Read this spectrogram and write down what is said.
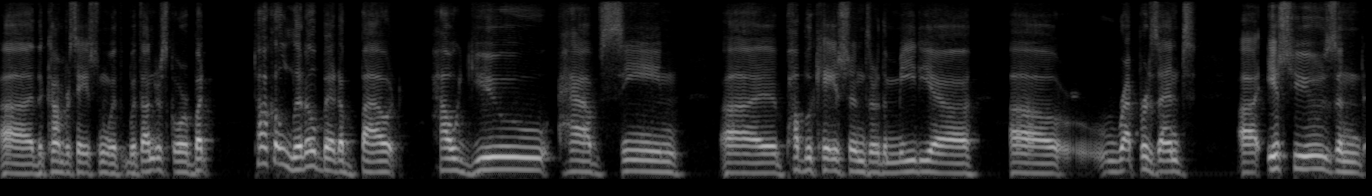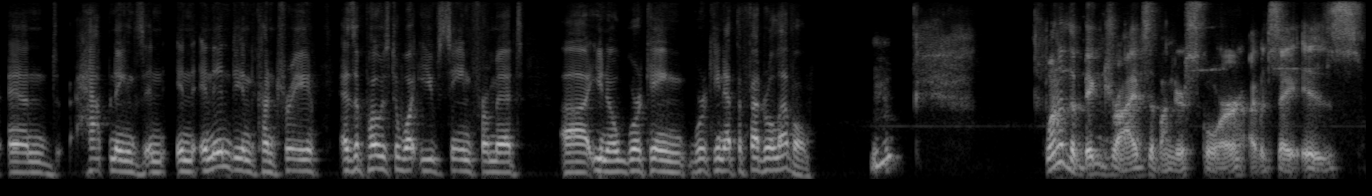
uh, the conversation with with underscore, but talk a little bit about how you have seen uh, publications or the media uh, represent uh, issues and and happenings in, in in Indian country as opposed to what you've seen from it, uh, you know, working working at the federal level. Mm-hmm. One of the big drives of Underscore, I would say, is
